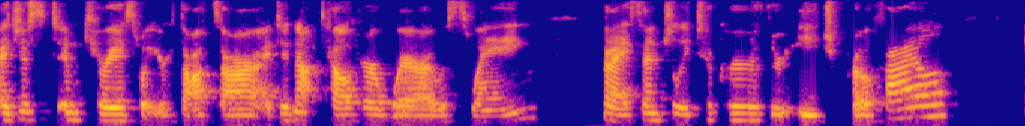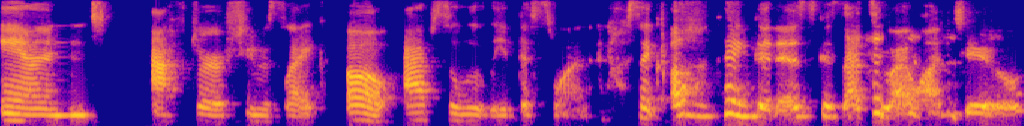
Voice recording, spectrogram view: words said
I just am curious what your thoughts are. I did not tell her where I was swaying but I essentially took her through each profile. And after she was like, oh, absolutely this one. And I was like, oh, thank goodness, because that's who I want to.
